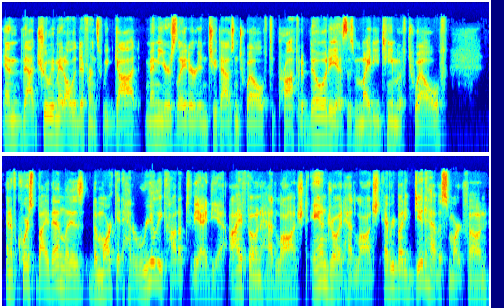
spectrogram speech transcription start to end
And that truly made all the difference. We got many years later in 2012 to profitability as this mighty team of 12. And of course, by then, Liz, the market had really caught up to the idea. iPhone had launched, Android had launched, everybody did have a smartphone.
